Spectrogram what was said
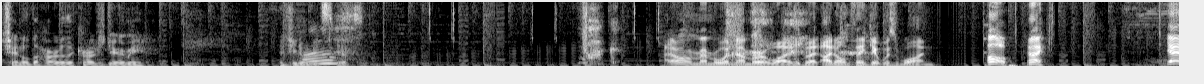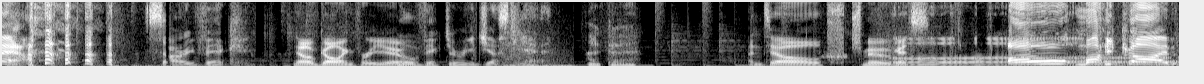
Channel the heart of the cards, Jeremy. If you don't get Uh. skips. Fuck. I don't remember what number it was, but I don't think it was one. Oh, hey. Yeah. Sorry, Vik. no going for you. No victory just yet. Okay. Until Shmoo gets. Oh, oh my god!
